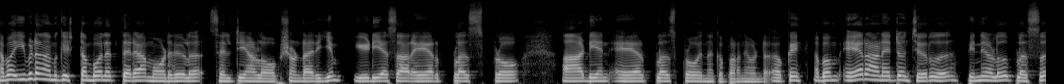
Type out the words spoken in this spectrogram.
അപ്പോൾ ഇവിടെ നമുക്ക് ഇഷ്ടം പോലെ തരാം മോഡലുകൾ സെലക്ട് ചെയ്യാനുള്ള ഓപ്ഷൻ ഉണ്ടായിരിക്കും. E D S R air plus pro R D N air plus pro എന്നൊക്കെ പറഞ്ഞുകൊണ്ട്. ഓക്കെ. അപ്പം എയർ ആണ് ഏറ്റവും ചെറുത്. പിന്നെയുള്ളത് പ്ലസ്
